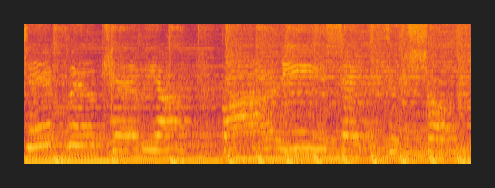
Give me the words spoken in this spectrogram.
ship will carry our bodies safe to the shore.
